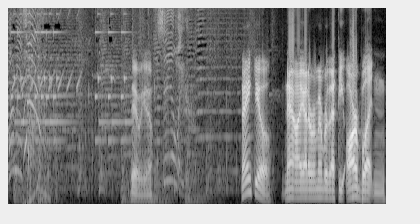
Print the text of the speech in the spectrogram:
What is it? There we go. See you later. Thank you. Now I gotta remember that the R button,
